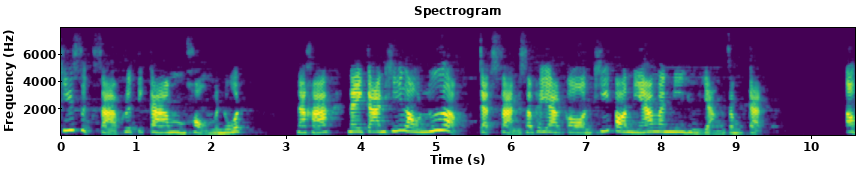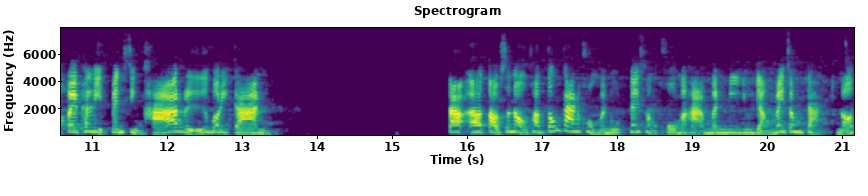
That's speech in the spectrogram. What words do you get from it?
ที่ศึกษาพฤติกรรมของมนุษย์นะคะ ในการที่เราเลือก จัดสรรทรัพยากรที่ตอนนี้มันมีอยู่อย่างจำกัด เอาไปผลิตเป็นสินค้าหรือบริการตอเอ่อตอบสนองความต้องการของมนุษย์ในสังคมอะค่ะมันมีอยู่อย่างไม่จำกัดเนาะ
